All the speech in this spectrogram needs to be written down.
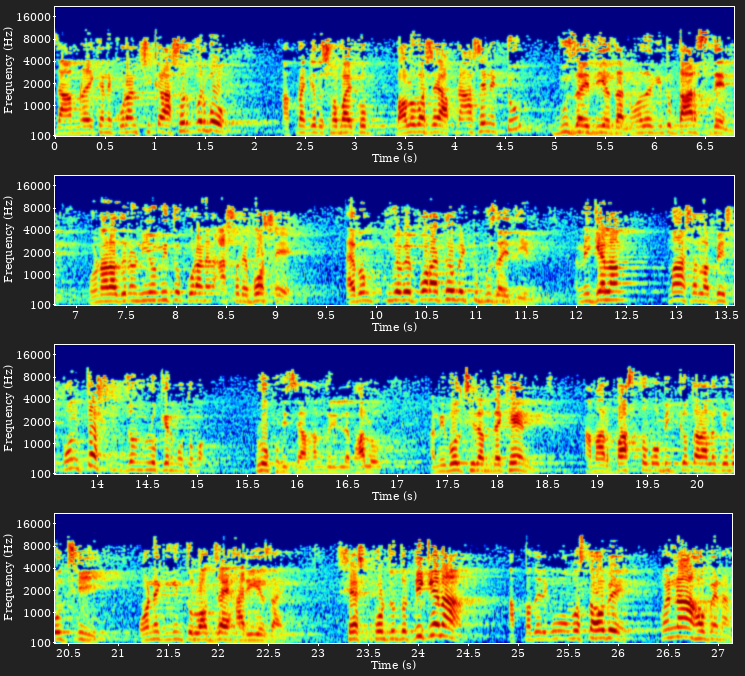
যে, আমরা এখানে কোরআন শিক্ষার আসর করব? আপনাকে তো সবাই খুব ভালোবাসে, আপনি আসেন একটু বুঝাই দিয়ে যান, ওনাদেরকে একটু দার্স দেন। ওনারা যেন নিয়মিত কোরআনের আসরে বসে এবং কীভাবে পড়াতে হবে একটু বুঝাই দিন। আমি গেলাম মাশাল্লাহ বেশ পঞ্চাশ জন লোকের মতো লোক হয়েছে, আলহামদুলিল্লাহ ভালো। আমি বলছিলাম, দেখেন, আমার বাস্তব অভিজ্ঞতার আলোকে বলছি, অনেকে কিন্তু লজ্জায় হারিয়ে যায়। শেষ পর্যন্ত টিকে না, আপনাদের এরকম অবস্থা হবে? না হবে না।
